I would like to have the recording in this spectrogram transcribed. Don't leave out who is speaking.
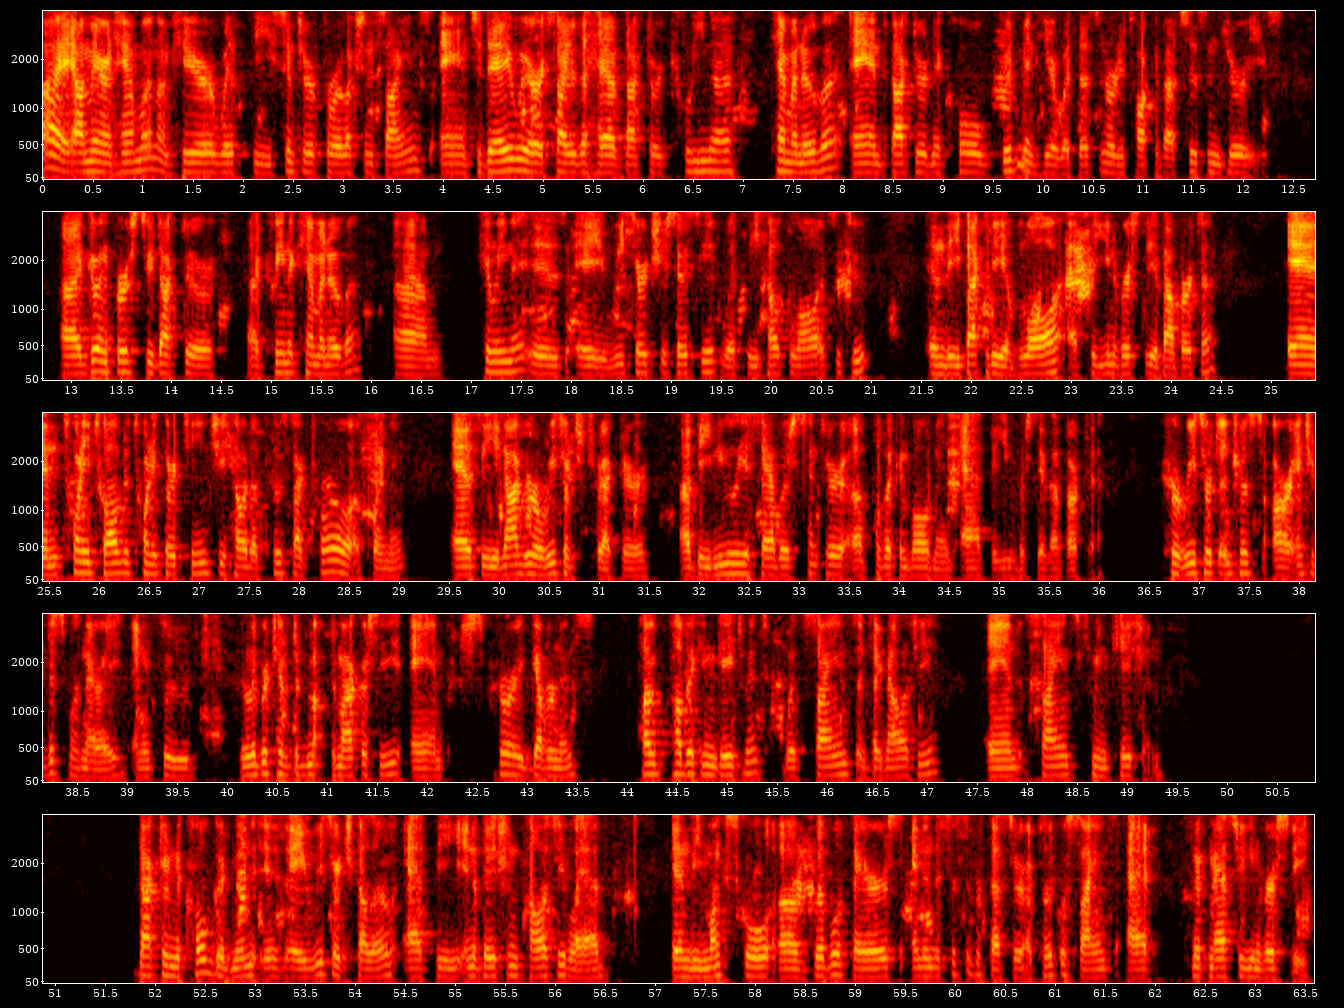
Speaker 1: Hi, I'm Aaron Hamlin. I'm here with the Center for Election Science, and today we are excited to have Dr. Kalina Kamenova and Dr. Nicole Goodman here with us in order to talk about citizen juries. Uh, going first to Dr. Uh, Kalina Kamenova. Um, Kalina is a research associate with the Health Law Institute in the Faculty of Law at the University of Alberta. In 2012 to 2013, she held a postdoctoral appointment as the inaugural research director of the newly established Center of Public Involvement at the University of Alberta. Her research interests are interdisciplinary and include deliberative dem democracy and participatory governance, pub public engagement with science and technology, and science communication. Dr. Nicole Goodman is a research fellow at the Innovation Policy Lab in the Munk School of Global Affairs and an assistant professor of political science at McMaster University.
